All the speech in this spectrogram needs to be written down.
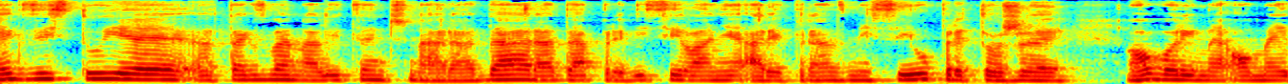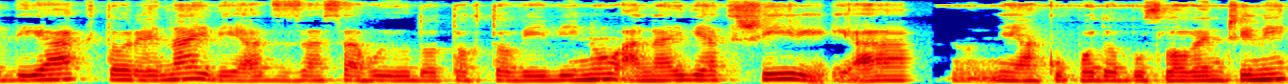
Existuje tzv. licenčná rada, rada pre vysielanie a retransmisiu, pretože hovoríme o médiách, ktoré najviac zasahujú do tohto vývinu a najviac šíria nejakú podobu Slovenčiny.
